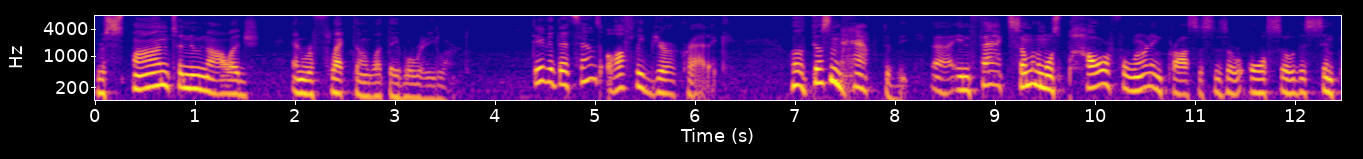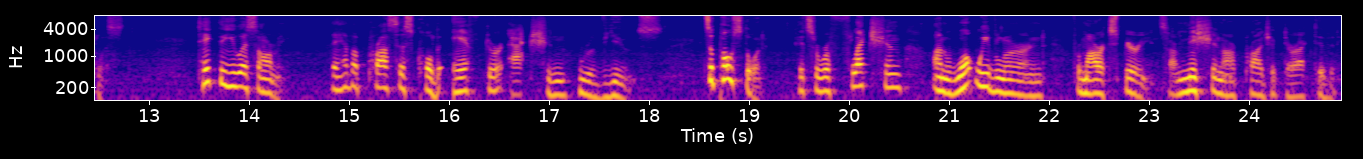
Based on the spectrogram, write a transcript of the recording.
respond to new knowledge, and reflect on what they've already learned. David, that sounds awfully bureaucratic. Well, it doesn't have to be. Uh, in fact, some of the most powerful learning processes are also the simplest. Take the U.S. Army. They have a process called after action reviews. It's a post audit. It's a reflection on what we've learned from our experience, our mission, our project, our activity.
